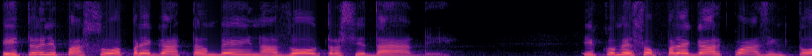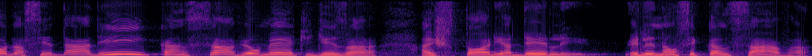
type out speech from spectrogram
Então ele passou a pregar também nas outras cidades. E começou a pregar quase em toda a cidade, incansavelmente, diz a, a história dele. Ele não se cansava,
